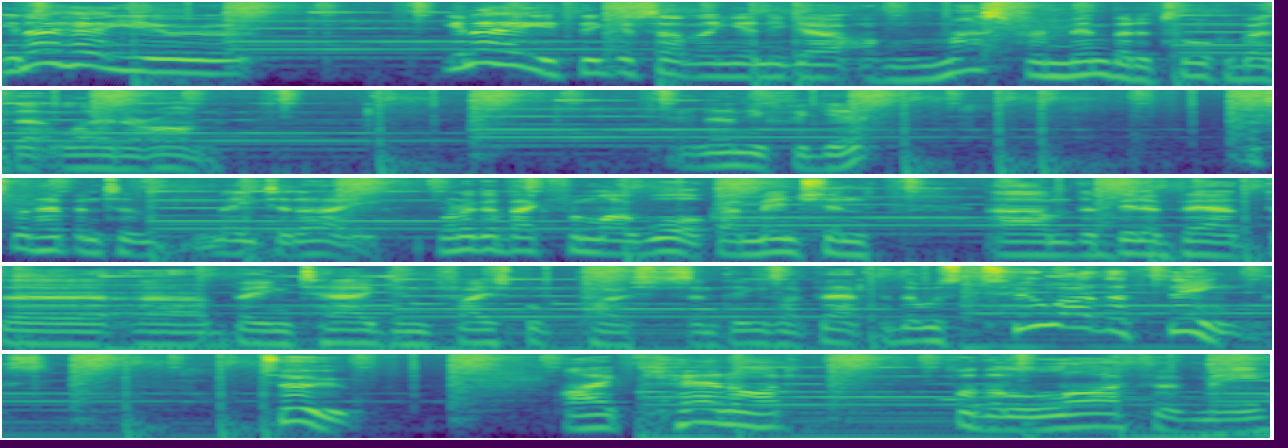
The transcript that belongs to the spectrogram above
You know how you you know how you think of something and you go, I must remember to talk about that later on. And then you forget? That's what happened to me today. When I got back from my walk, I mentioned um, the bit about the uh, being tagged in Facebook posts and things like that. But there was two other things. Two. I cannot, for the life of me,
